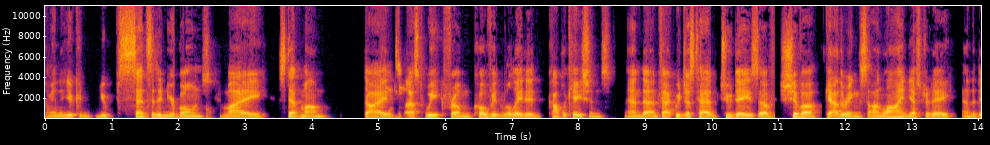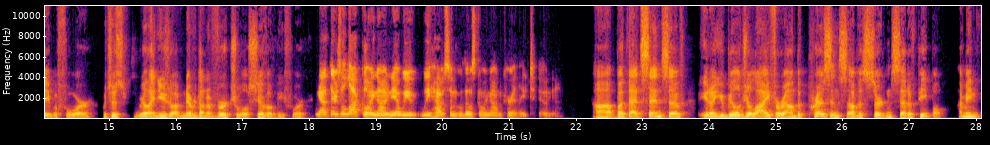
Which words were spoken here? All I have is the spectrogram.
I mean, you can you sense it in your bones. My stepmom died yes. last week from COVID related complications. And uh, in fact, we just had two days of Shiva gatherings online yesterday and the day before, which was really unusual. I've never done a virtual Shiva before. Yeah, there's a lot going on. Yeah, we, we have some of those going on currently too. Yeah. Uh, but that sense of, you know, you build your life around the presence of a certain set of people. I mean,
